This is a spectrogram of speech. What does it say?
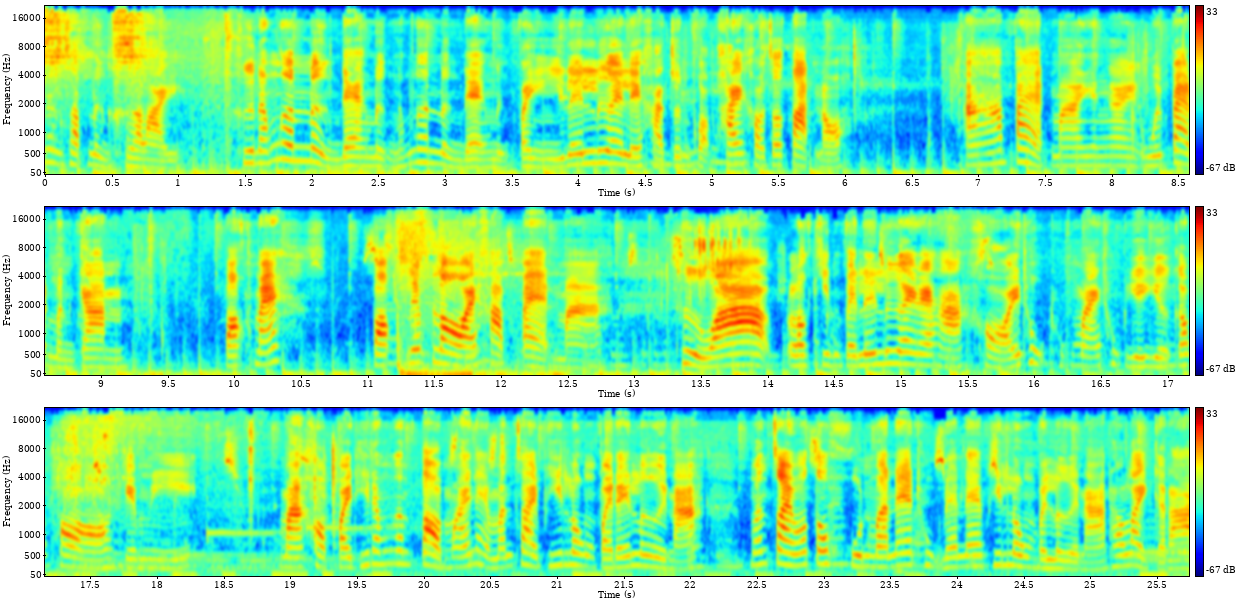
หนึ่งซับหนึ่งคืออะไร คือน้ำเงินหนึ่งแดงหนึ่งน้ำเงินหนึ่งแดงหนึ่งไปอย่างนี้เรื่อยๆเลยค่ะ จนกว่าไพ่เขาจะตัดเนาะอ่าแปดมายังไงอุ้ยแปดเหมือนกันป๊อกไหมป๊อกเรียบร้อยค่ะแปดมา ถือว่าเรากินไปเรื่อยๆนะคะ ขอให้ถูกทุกไม้ถูกเยอะๆก็พอเกมนี้ มาขอไปที่น้ำเงินตอบไม้ไหนมั่นใจพี่ลงไปได้เลยนะมั่นใจว่าตัวคูณมาแน่ถูกแน่ๆพี่ลงไปเลยนะ เท่าไหร่ก็ได้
